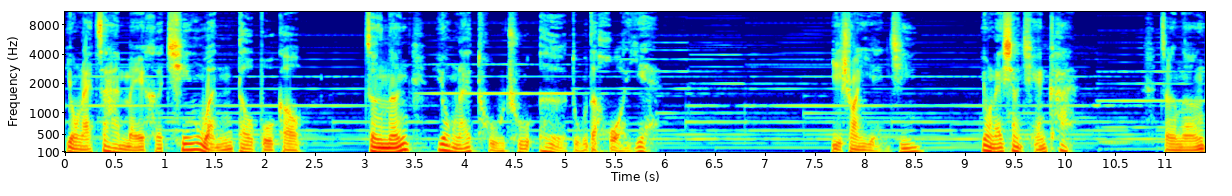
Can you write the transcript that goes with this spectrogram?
用来赞美和亲吻都不够，怎能用来吐出恶毒的火焰？一双眼睛，用来向前看，怎能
